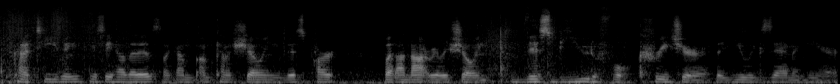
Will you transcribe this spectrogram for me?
I'm kind of teasing. You see how that is? Like I'm, I'm kind of showing this part, but I'm not really showing this beautiful creature that you examine here.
